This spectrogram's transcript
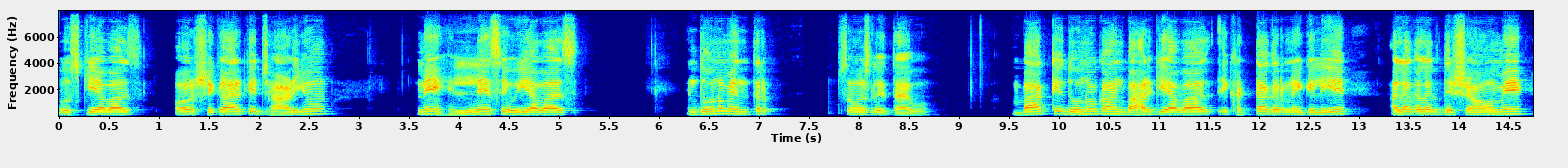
तो उसकी आवाज़ और शिकार के झाड़ियों में हिलने से हुई आवाज़। इन दोनों में अंतर समझ लेता है वो। बाघ के दोनों कान बाहर की आवाज़ इकट्ठा करने के लिए अलग अलग दिशाओं में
